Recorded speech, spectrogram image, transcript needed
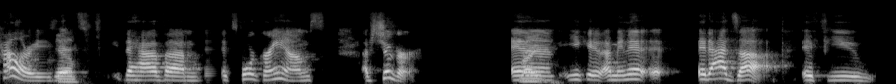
calories. Yeah. It's they have um it's four grams of sugar and right. you can i mean it it adds up if you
